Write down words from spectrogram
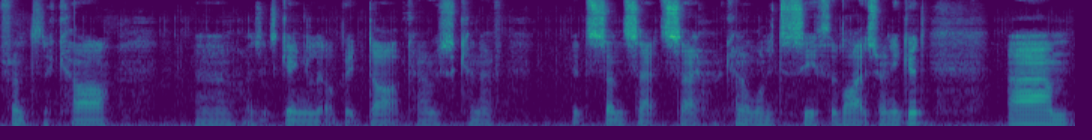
front of the car uh, as it's getting a little bit dark. I was kind of, it's sunset, so I kind of wanted to see if the lights are any good. Um,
